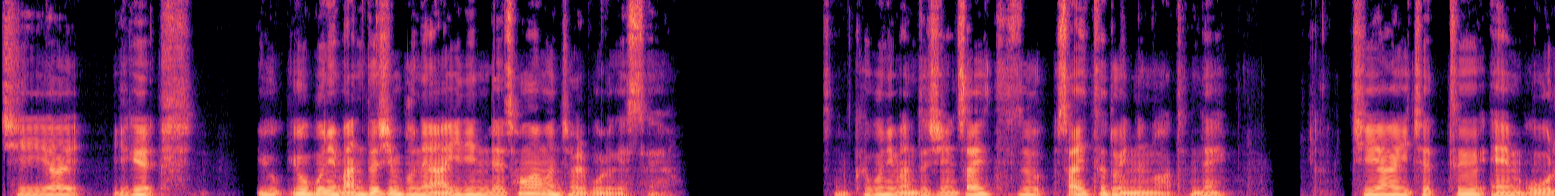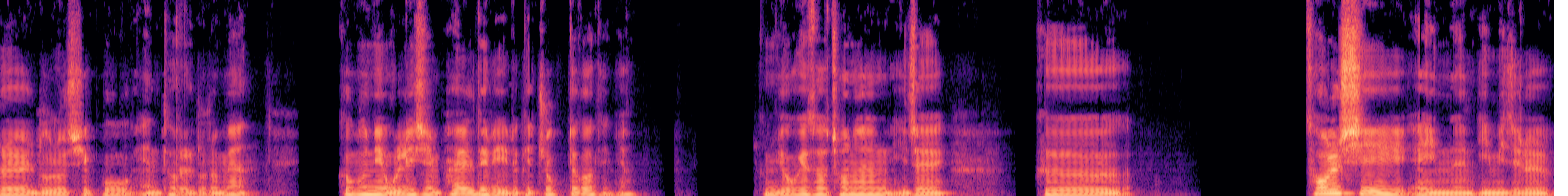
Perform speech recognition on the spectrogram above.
GI 이게 요, 요 분이 만드신 분의 아이디인데 성함은 잘 모르겠어요. 그분이 만드신 사이트, 사이트도 있는 것 같은데 GIZMO를 누르시고 엔터를 누르면 그분이 올리신 파일들이 이렇게 쭉 뜨거든요. 그럼 여기서 저는 이제 그 서울시에 있는 이미지를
